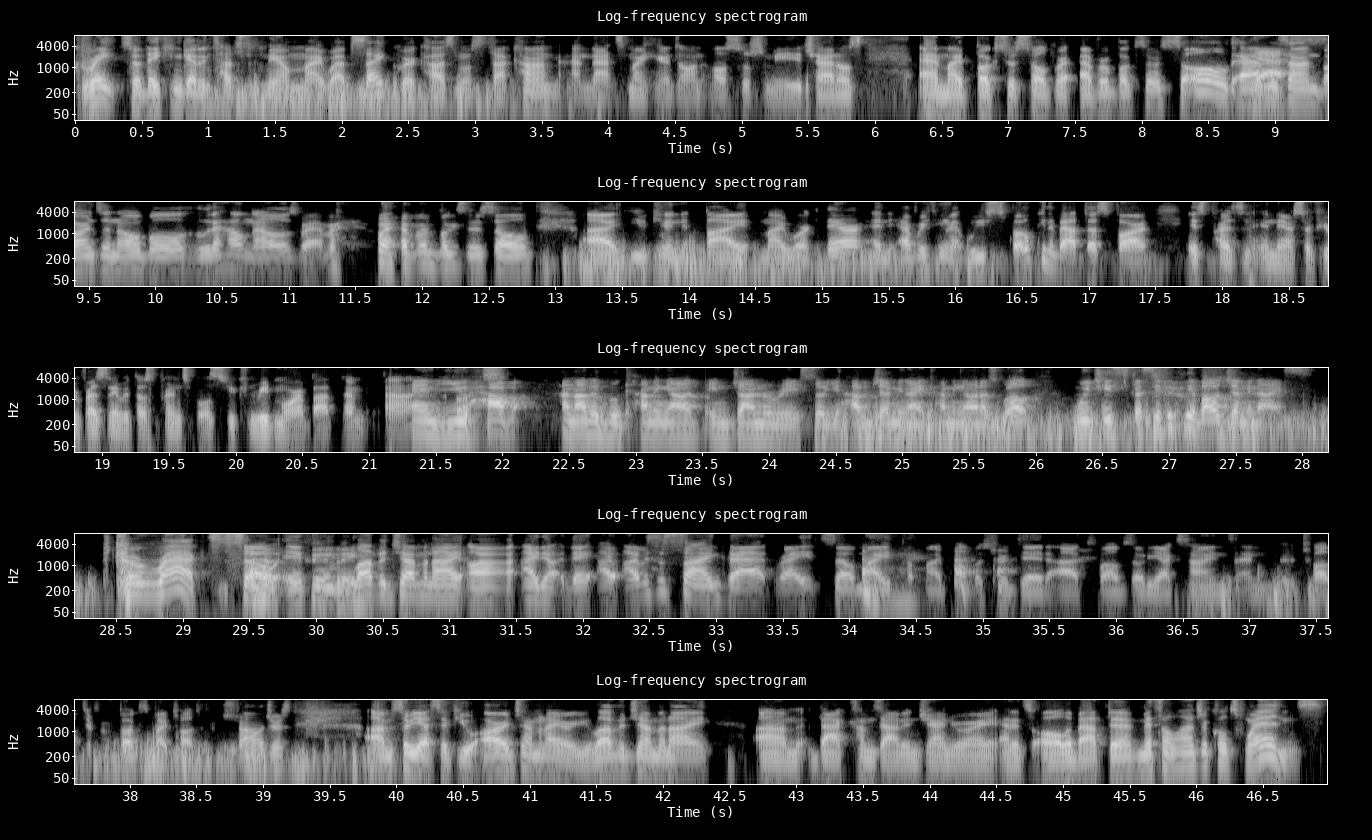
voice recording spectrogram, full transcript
Great. So they can get in touch with me on my website, queercosmos.com, and that's my handle on all social media channels. And my books are sold wherever books are sold. Amazon, Yes. Barnes and Noble, who the hell knows, wherever wherever books are sold. Uh, you can buy my work there, and everything that we've spoken about thus far is present in there. So if you resonate with those principles, you can read more about them. Uh, And you books. have another book coming out in January. So you have Gemini coming out as well, which is specifically about Geminis. Correct. So Oh, if you love a Gemini, uh, I know they. I, I was assigned that, right? So my my publisher did uh, twelve zodiac signs and twelve different books by twelve different astrologers. Um, so yes, if you are a Gemini or you love a Gemini, um, that comes out in January, and it's all about the mythological twins.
